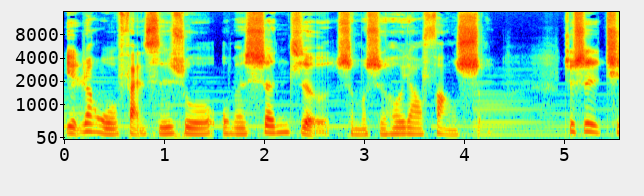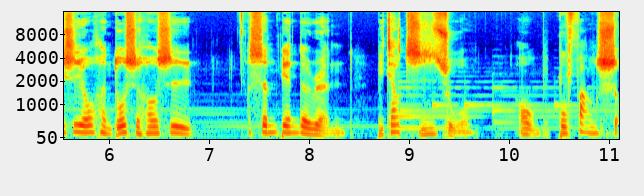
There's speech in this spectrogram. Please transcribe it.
也让我反思说，我们生者什么时候要放手？就是其实有很多时候是身边的人比较执着哦，不放手，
